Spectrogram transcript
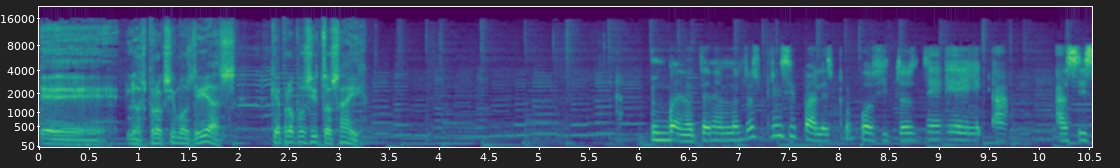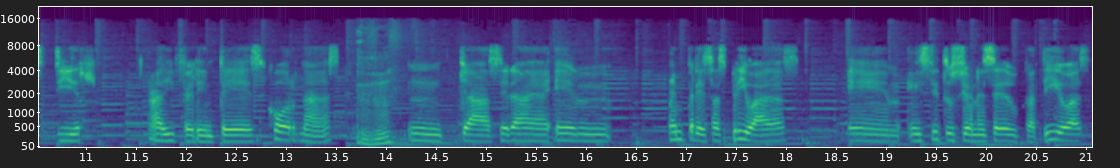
eh, los próximos días. ¿Qué propósitos hay? Bueno, tenemos los principales propósitos de asistir a diferentes jornadas, mm, ya será en empresas privadas, en instituciones educativas,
